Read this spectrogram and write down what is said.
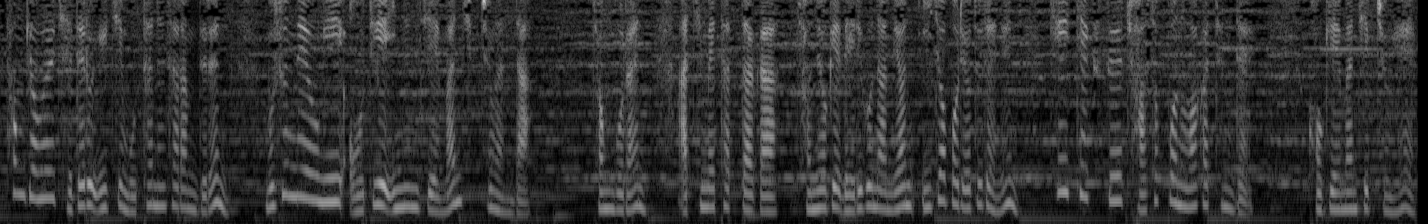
성경을 제대로 읽지 못하는 사람들은 무슨 내용이 어디에 있는지에만 집중한다. 정보란 아침에 탔다가 저녁에 내리고 나면 잊어버려도 되는 KTX 좌석 번호와 같은데 거기에만 집중해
